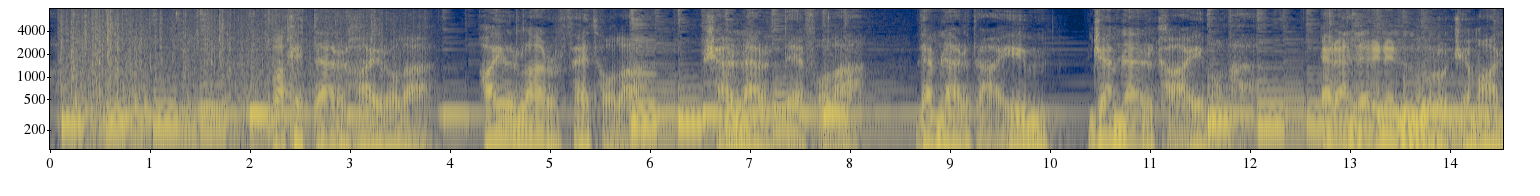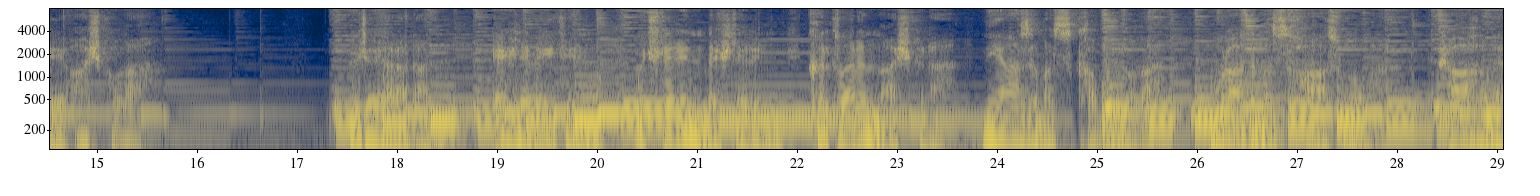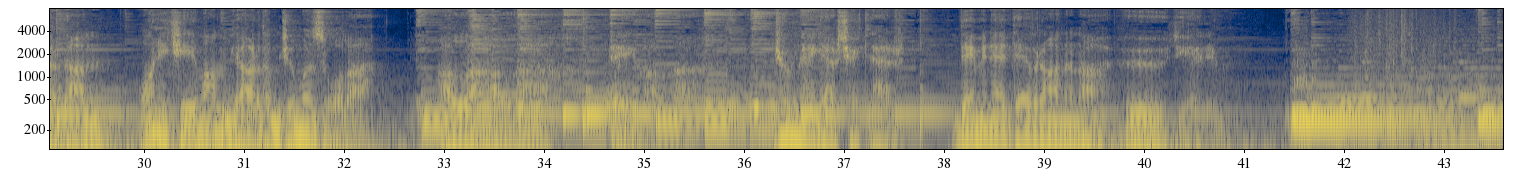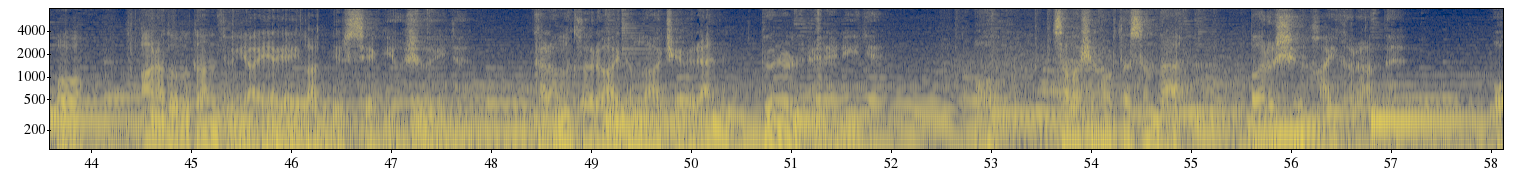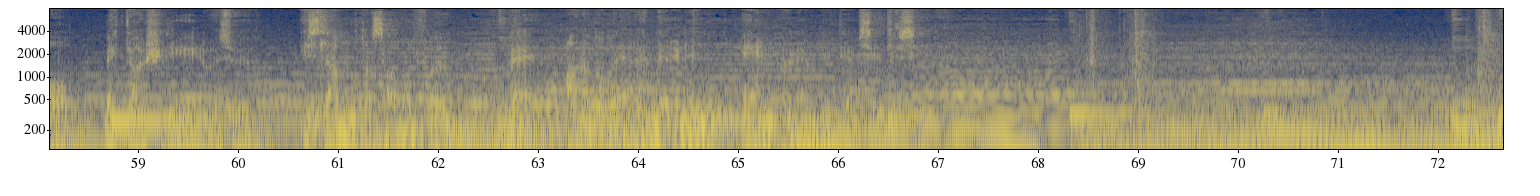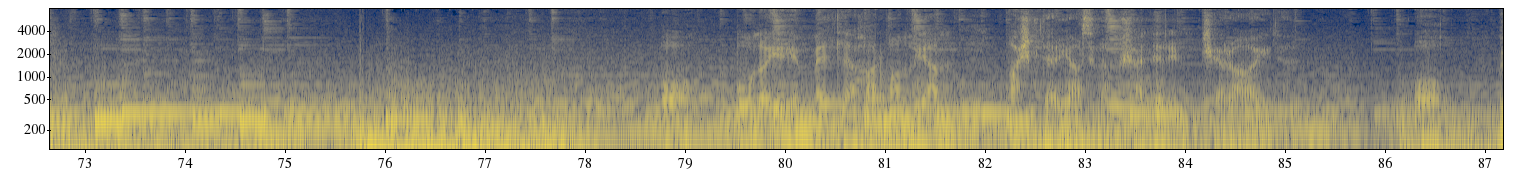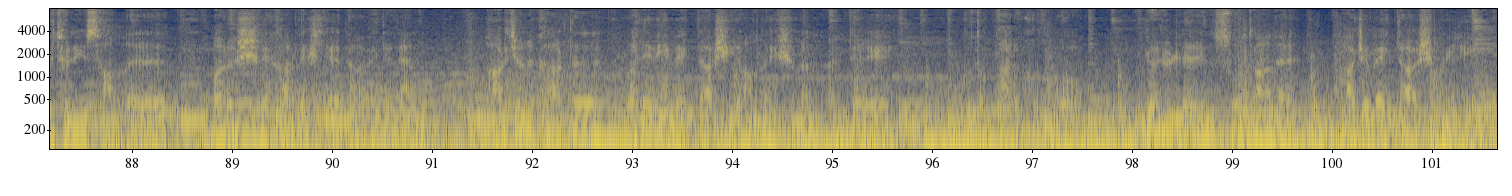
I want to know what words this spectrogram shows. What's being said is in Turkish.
Vakitler hayrola, hayırlar fethola, şerler defola, demler daim, cemler kaim ola. Erenlerinin nuru cemali aşk ola. Yüce Yaradan, ehli beytin, üçlerin beşlerin, kırkların aşkına niyazımız kabul ola, muradımız hasıl ola. Şah-ı Merdan, on iki imam yardımcımız ola. Allah Allah, eyvallah. Cümle gerçekler, demine devranına hü diyelim. O Anadolu'dan dünyaya yayılan bir sevgi ışığıydı. Karanlıkları aydınlığa çeviren gönül ereniydi. O savaşın ortasında barışı haykırandı. O Bektaşiliğin özü, İslam mutasavvıfı ve Anadolu erenlerinin en önemli temsilcisiydi. O, buğdayı himmetle harmanlayan aşk deryasına düşenlerin çerağıydı. O, bütün insanlığı barış ve kardeşliğe davet eden, harcını kardığı Alevi Bektaşi anlayışının önderi, kutuplar kutbu, gönüllerin sultanı Hacı Bektaş Veli'ydi.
